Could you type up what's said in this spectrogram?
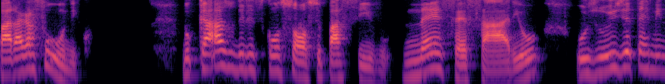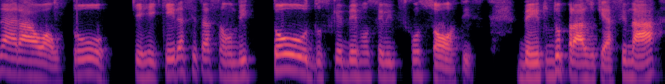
Parágrafo único. No caso de litisconsórcio passivo necessário, o juiz determinará ao autor que requeira a citação de todos que devam ser litisconsortes dentro do prazo que assinar,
